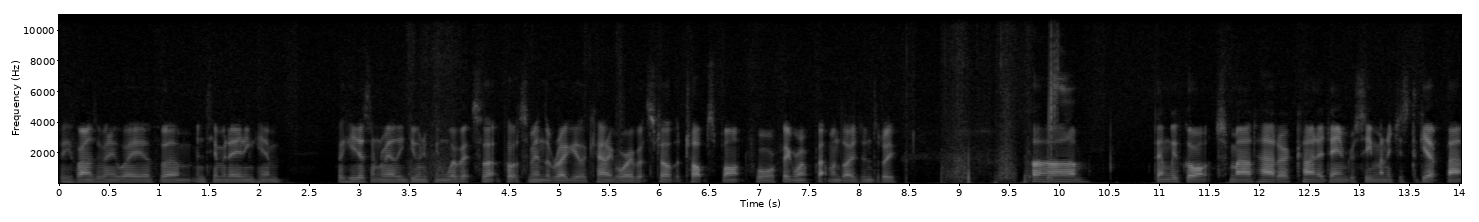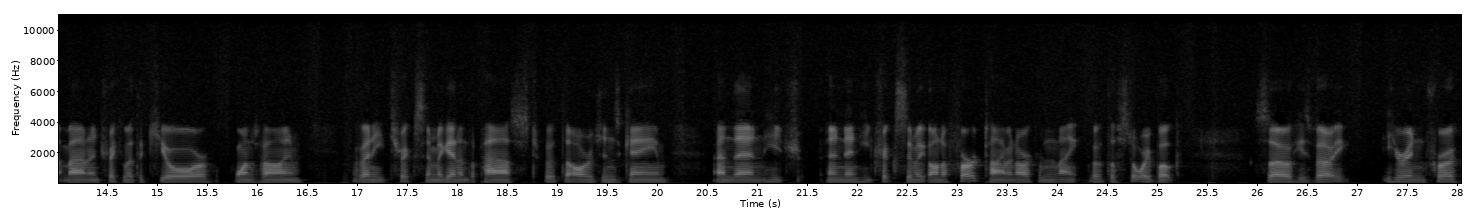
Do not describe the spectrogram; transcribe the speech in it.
So he finds any way of um, intimidating him, but he doesn't really do anything with it. So that puts him in the regular category, but still at the top spot for figuring out Batman's identity. Um, then we've got Mad Hatter, kind of dangerous. He manages to get Batman and trick him with the cure one time then he tricks him again in the past with the Origins game, and then he and then he tricks him on a third time in Arkham Knight with the storybook. So he's very you're in for a,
